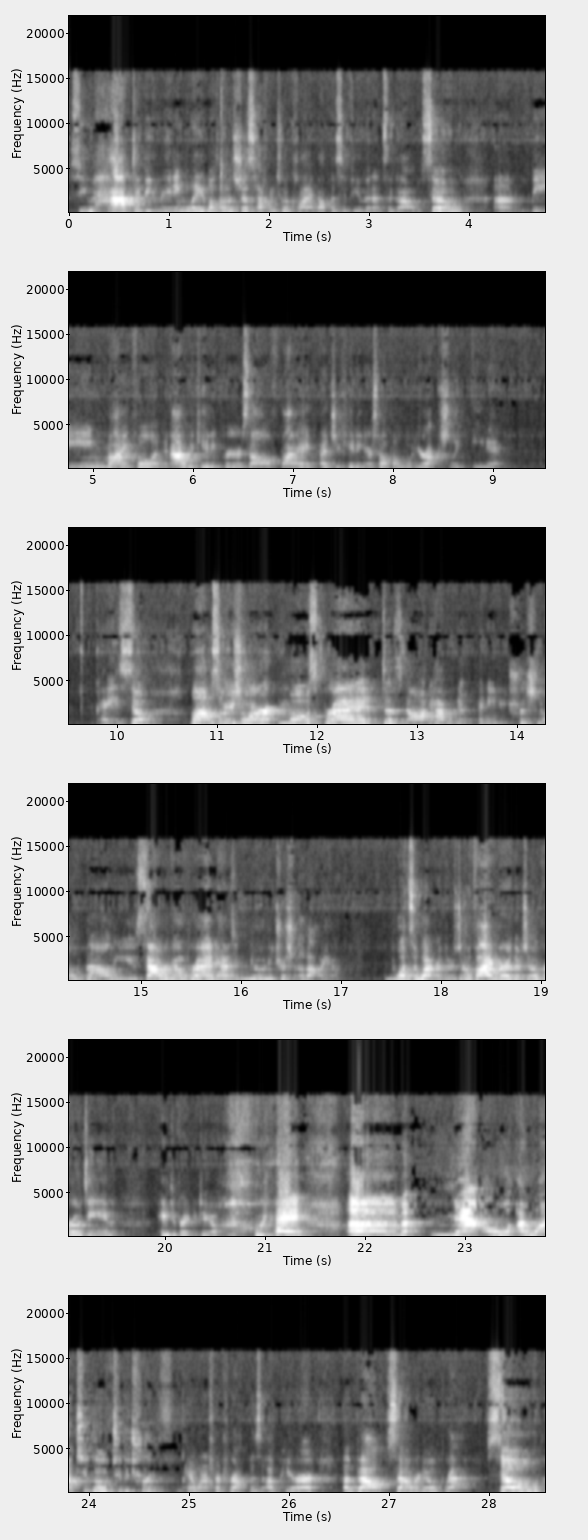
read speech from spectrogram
So you have to be reading labels. I was just talking to a client about this a few minutes ago. So um, being mindful and advocating for yourself by educating yourself on what you're actually eating. Okay, so long story short, most bread does not have no, any nutritional value. Sourdough bread has no nutritional value whatsoever. There's no fiber, there's no protein. Hate to break it to you. okay. Um, now I want to go to the truth. Okay. I want to start to wrap this up here about sourdough bread. So,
